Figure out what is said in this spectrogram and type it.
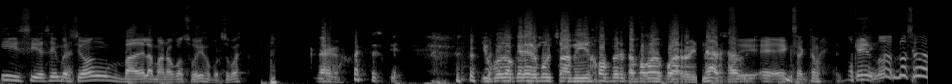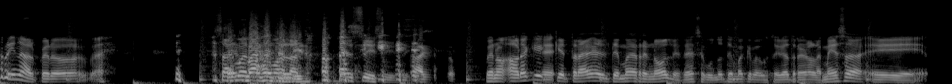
y si esa inversión va de la mano con su hijo, por supuesto. Claro, es que yo puedo querer mucho a mi hijo, pero tampoco me puedo arruinar, Sí, ¿sabes? eh, exactamente. Que no, no se va a arruinar, pero. Sabemos de Más entendido. Sí, sí, sí. Exacto. Bueno, ahora que, Eh. que trae el tema de Renault, este es el segundo tema que me gustaría traer a la mesa. eh,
